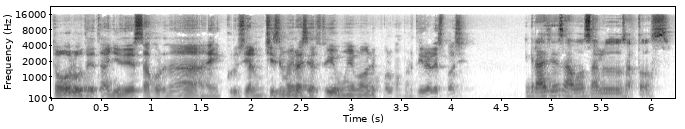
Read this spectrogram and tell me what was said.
todos los detalles de esta jornada eh, crucial. Muchísimas gracias, Fío, muy amable por compartir el espacio. Gracias a vos, saludos a todos.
